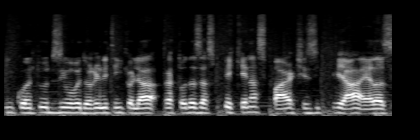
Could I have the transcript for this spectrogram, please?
enquanto o desenvolvedor ele tem que olhar para todas as pequenas partes e criar elas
